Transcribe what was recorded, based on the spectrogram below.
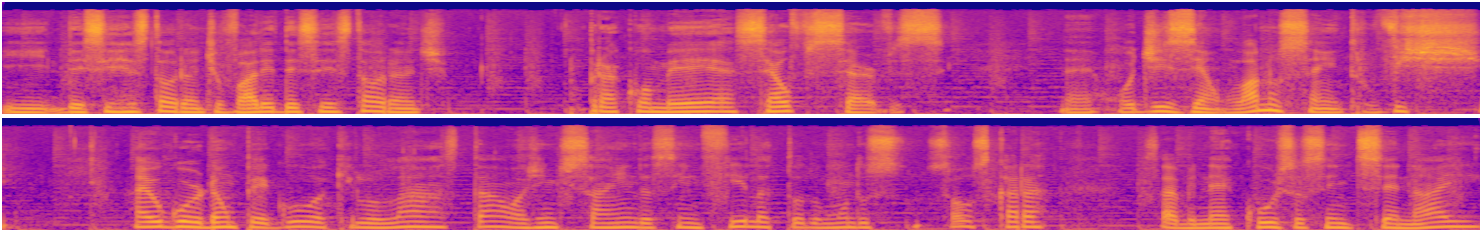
E desse restaurante, o vale desse restaurante, para comer self-service, né, rodizião, lá no centro, vixe. Aí o gordão pegou aquilo lá, tal, a gente saindo assim em fila, todo mundo, só os caras Sabe, né? Curso assim de Senai,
